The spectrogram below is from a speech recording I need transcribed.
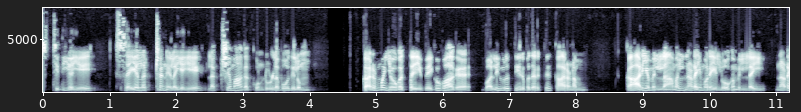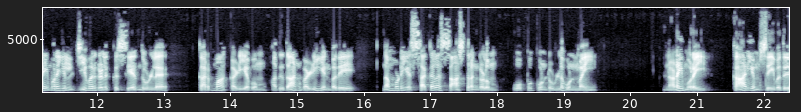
ஸ்திதியையே செயலற்ற நிலையையே லட்சியமாக கொண்டுள்ள போதிலும் கர்ம யோகத்தை வெகுவாக வலியுறுத்தியிருப்பதற்கு காரணம். காரியமில்லாமல் நடைமுறை லோகமில்லை. நடைமுறையில் ஜீவர்களுக்கு சேர்ந்துள்ள கர்மா கழியவும் அதுதான் வழி என்பதே நம்முடைய சகல சாஸ்திரங்களும் ஒப்புக்கொண்டுள்ள உண்மை. நடைமுறை காரியம் செய்வது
